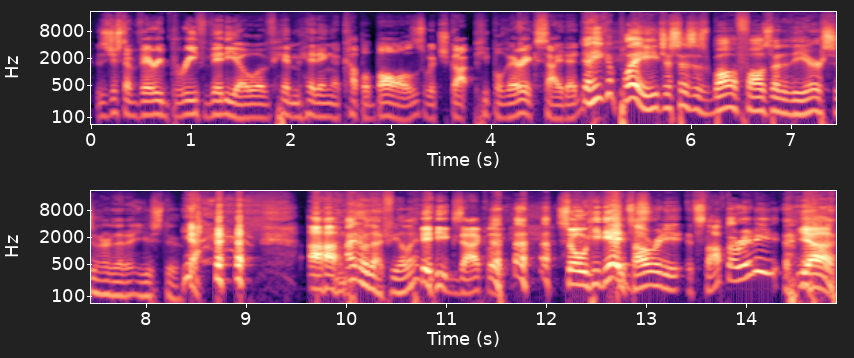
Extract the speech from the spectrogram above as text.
It was just a very brief video of him hitting a couple balls, which got people very excited. Yeah, he can play. He just says his ball falls out of the air sooner than it used to. Yeah. Um, I know that feeling. exactly. So he did. It's already it stopped already. yeah,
